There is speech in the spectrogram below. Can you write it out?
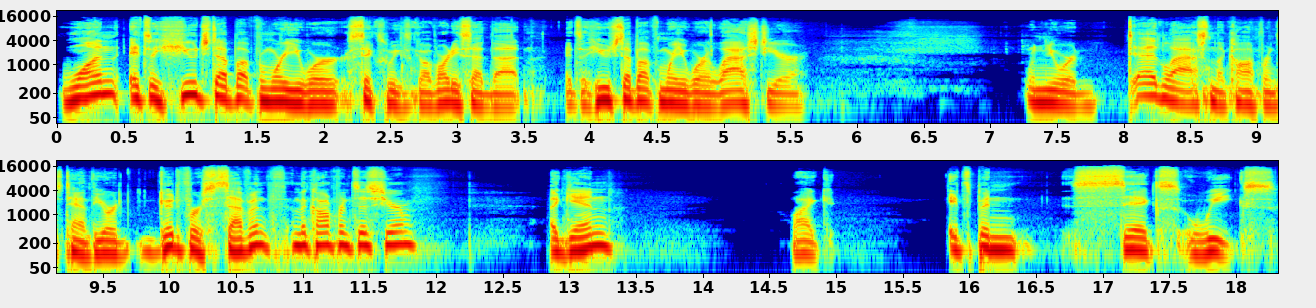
One, it's a huge step up from where you were six weeks ago. I've already said that. It's a huge step up from where you were last year when you were dead last in the conference 10th. You were good for seventh in the conference this year. Again, like it's been six weeks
